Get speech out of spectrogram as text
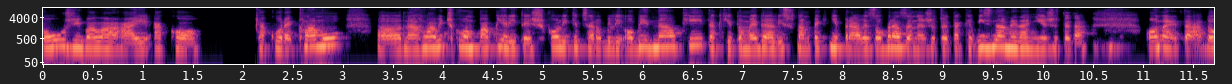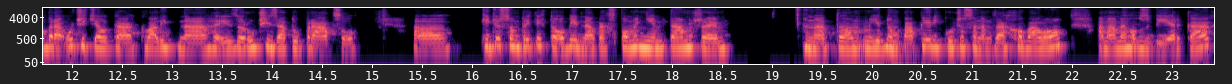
používala aj ako takú reklamu eh, na hlavičkovom papieri tej školy, keď sa robili objednávky, tak tieto medaily sú tam pekne práve zobrazené, že to je také vyznamenanie, že teda ona je tá dobrá učiteľka, kvalitná, hej, ručí za tú prácu. Eh, keď už som pri týchto objednávkach, spomeniem tam, že na tom jednom papieriku, čo sa nám zachovalo a máme ho v zbierkach,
